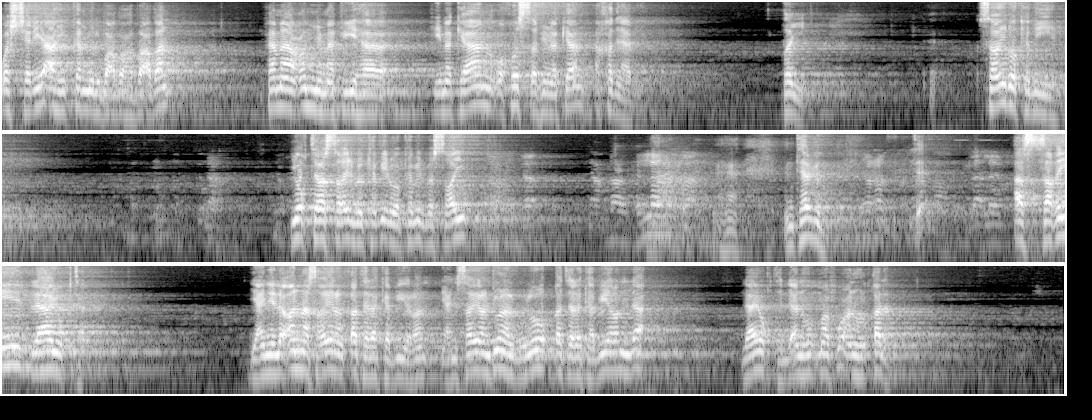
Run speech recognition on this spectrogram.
والشريعة يكمل بعضها بعضا فما عمم فيها في مكان وخص في مكان أخذنا به. طيب. صغير وكبير. يقتل الصغير بالكبير والكبير بالصغير؟ انتبهوا. الصغير لا يقتل. يعني لو أن صغيرا قتل كبيرا يعني صغيرا دون البلوغ قتل كبيرا لا. لا يقتل لأنه مرفوع عنه القلم.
